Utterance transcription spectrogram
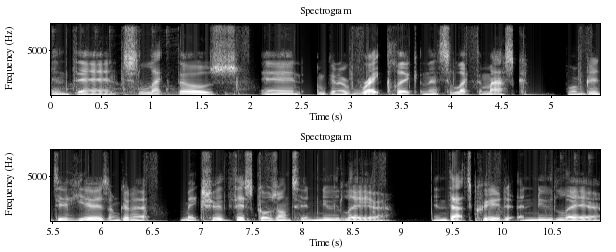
and then select those and I'm gonna right click and then select the mask. What I'm going to do here is I'm going to make sure this goes onto a new layer. And that's created a new layer.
